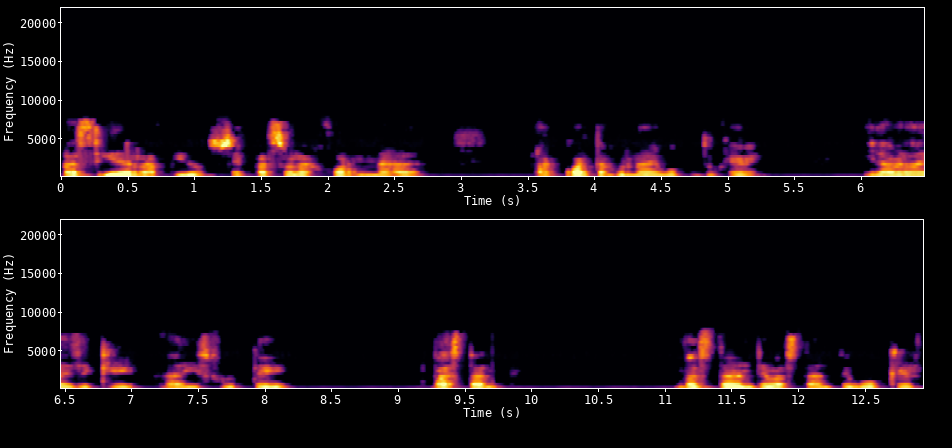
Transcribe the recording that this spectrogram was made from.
así de rápido se pasó la jornada, la cuarta jornada de Walking to Heaven. Y la verdad es de que la disfruté bastante. Bastante, bastante Walker.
